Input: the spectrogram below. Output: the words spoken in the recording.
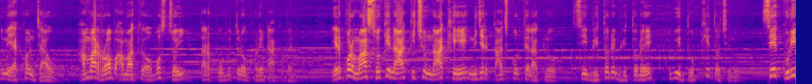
তুমি এখন যাও। আমার রব আমাকে অবশ্যই তার পবিত্র ঘরে ডাকবেন। এরপর মা সকিনা কিছু না খেয়ে নিজের কাজ করতে লাগল। সে ভিতরে ভিতরে খুবই দুঃখিত ছিল। সে কুড়ি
